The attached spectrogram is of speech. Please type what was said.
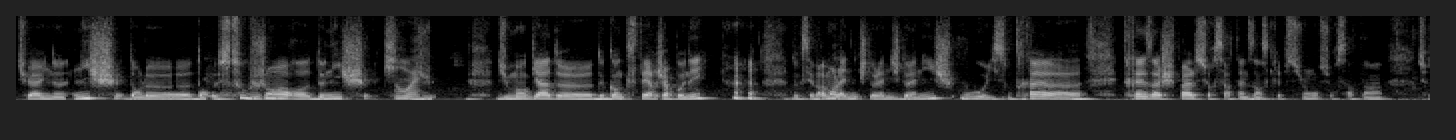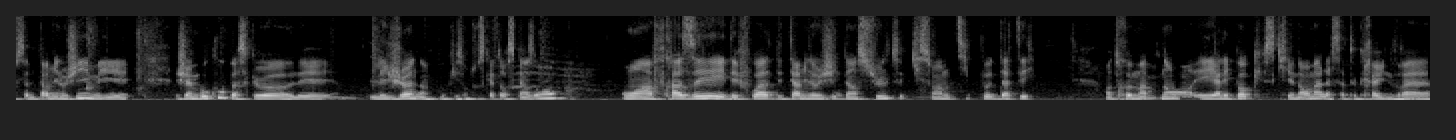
tu as une niche dans le, dans le sous-genre de niche qui est du, du, manga de, de gangsters japonais. Donc, c'est vraiment la niche de la niche de la niche où ils sont très, très à cheval sur certaines inscriptions, sur, certains, sur certaines terminologies. Mais j'aime beaucoup parce que les, les jeunes, donc ils ont tous 14-15 ans, ont un phrasé et des fois des terminologies d'insultes qui sont un petit peu datées entre mm. maintenant et à l'époque, ce qui est normal, ça te crée une vraie,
